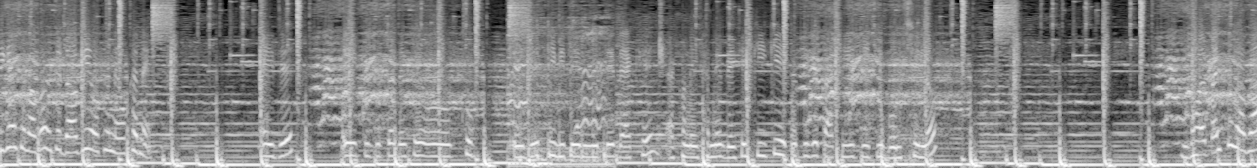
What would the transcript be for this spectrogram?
এদিকে আছে বাবা যে ডগি ওখানে ওখানে। এই যে, এই কুকুরটা দেখে ও খুব, এই যে টিভিতে এমনিতে দেখে। এখন এখানে দেখে কি কি, এটার দিকে তাকিয়ে কি কি বলছিল। ভয় পাইছো বাবা?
